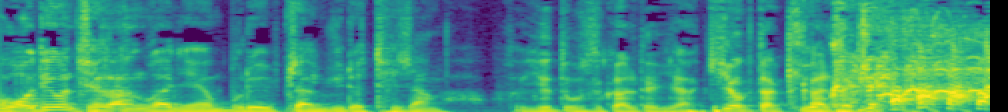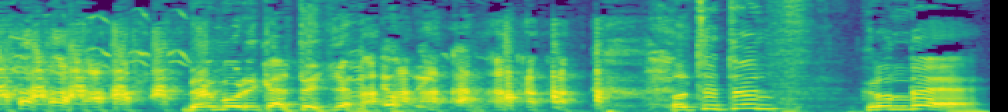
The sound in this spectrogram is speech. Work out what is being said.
그 워딩은 제가 한 거 아니에요? 무료 입장 유료 퇴장. 이것도 무슨 깔때기야? 기억 닦기 깔때기. 메모리 깔때기야. 어쨌든 그런데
